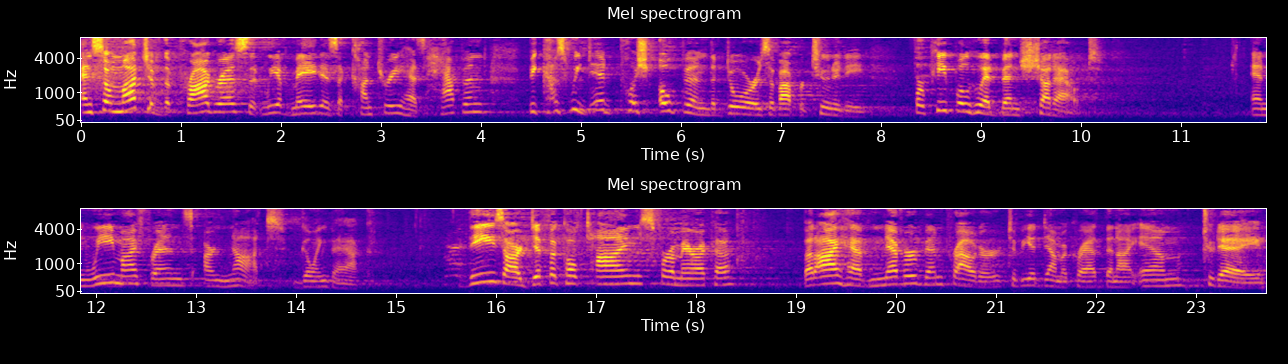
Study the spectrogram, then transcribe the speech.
And so much of the progress that we have made as a country has happened because we did push open the doors of opportunity for people who had been shut out. And we, my friends, are not going back. These are difficult times for America, but I have never been prouder to be a Democrat than I am today.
